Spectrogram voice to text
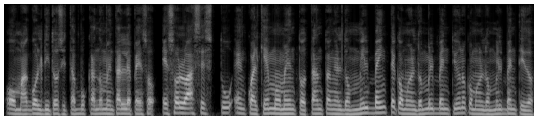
o más gordito si estás buscando aumentarle peso. Eso lo haces tú en cualquier momento, tanto en el 2020 como en el 2021 como en el 2022.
